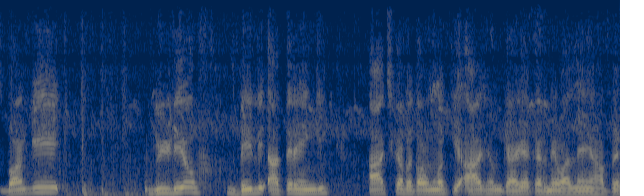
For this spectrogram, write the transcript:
बाकी वीडियो डेली आते रहेंगी। आज का बताऊँगा कि आज हम क्या क्या करने वाले हैं यहाँ पे।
